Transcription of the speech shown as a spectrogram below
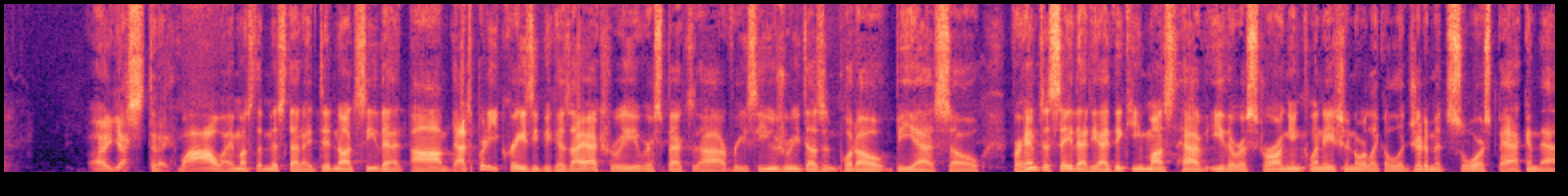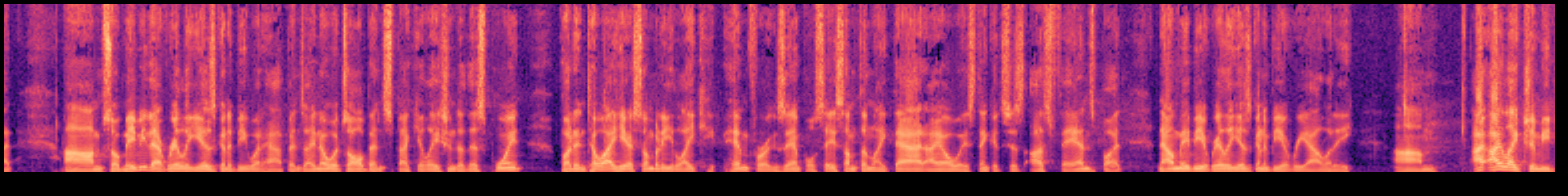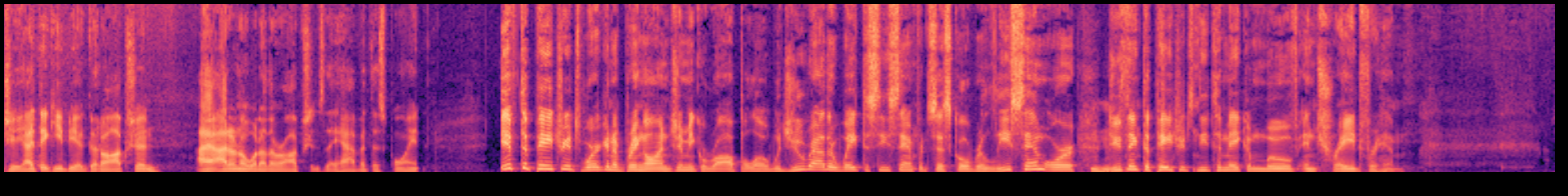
Uh yes today Wow, I must have missed that. I did not see that. Um, that's pretty crazy because I actually respect uh, Reiss. He usually doesn't put out BS. So for him to say that, he, I think he must have either a strong inclination or like a legitimate source back in that. Um, so maybe that really is going to be what happens. I know it's all been speculation to this point, but until I hear somebody like him, for example, say something like that, I always think it's just us fans. But now maybe it really is going to be a reality. Um, I, I like Jimmy G. I think he'd be a good option. I, I don't know what other options they have at this point. if the Patriots were going to bring on Jimmy Garoppolo, would you rather wait to see San Francisco release him, or do you mm-hmm. think the Patriots need to make a move and trade for him?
